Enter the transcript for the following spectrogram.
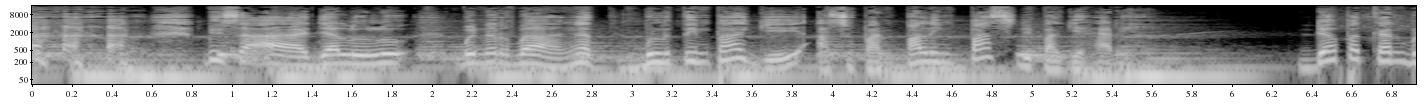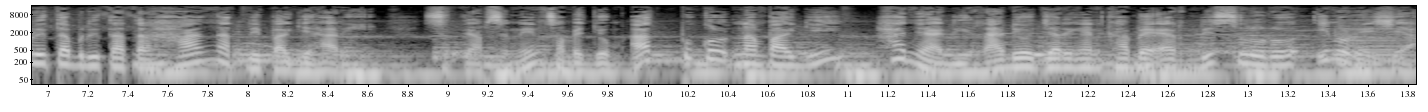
Bisa aja Lulu, bener banget. Buletin pagi asupan paling pas di pagi hari. Dapatkan berita-berita terhangat di pagi hari. Setiap Senin sampai Jumat pukul 6 pagi hanya di radio jaringan KBR di seluruh Indonesia.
